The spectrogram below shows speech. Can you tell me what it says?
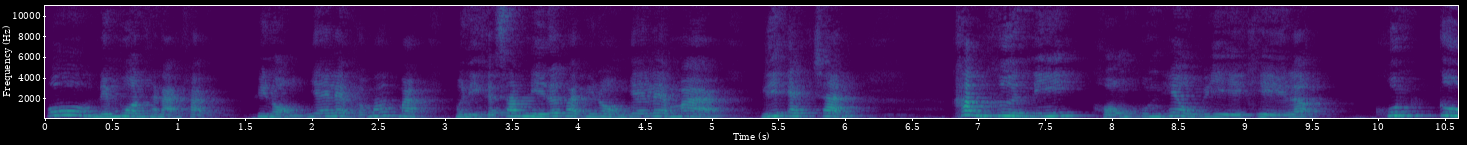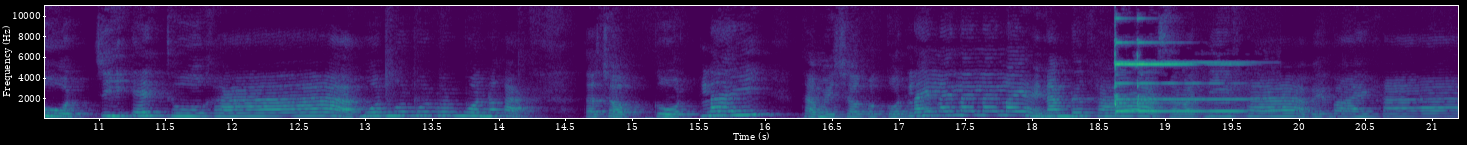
โอ้ในมวนขนาดค่ะ พี่น้องยายแหลมก็มากมากมือนี้ก็ซ้ำนี้เด้อค่ะพี่น้องยายแหลมมากรีแอคชั่นค่ำคืนนี้ของคุณเฮล VAK แล้วคุณกูด GX2 ค่ะมวนมวนมวนมวนมวนนะคะถ้าชอบกดไลค์ถ้าไม่ชอบก็กดไลค์ไลค์ไลค์ไลค์ไลค์ให้นำเด้อค่ะ สวัสดีค่ะ บ๊ายบายค่ะ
